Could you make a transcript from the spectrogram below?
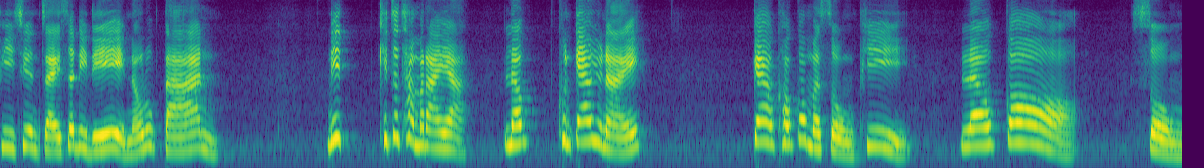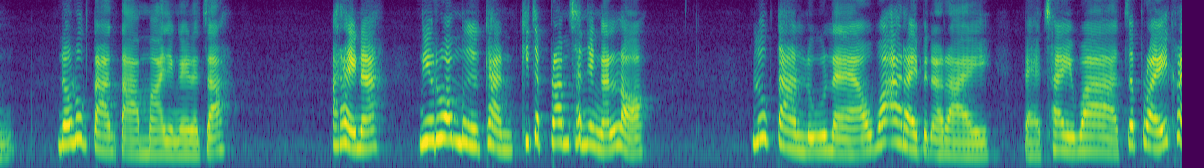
พี่ชื่นใจซะดีๆ น้องลูกตาล นี่คิดจะทำอะไรอะ่ะ แล้วคุณแก้วอยู่ไหน แก้วเขาก็มาส่งพี่ แล้วก็ ส่งน้องลูกตาลตามมายังไงล่ะจ๊ะ อะไรนะ นี่ร่วมมือกันคิดจะปล้ำฉันอย่างนั้นเหรอ ลูกตาลรู้แล้วว่าอะไรเป็นอะไร แต่ใช่ว่าจะปล่อยให้ใคร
